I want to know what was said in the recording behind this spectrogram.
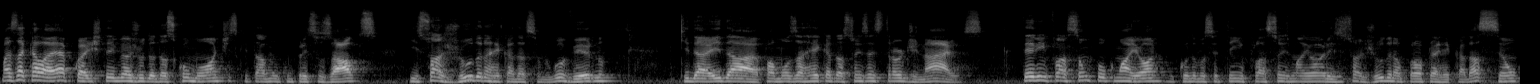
Mas naquela época a gente teve a ajuda das commodities, que estavam com preços altos. Isso ajuda na arrecadação do governo, que daí dá famosas arrecadações extraordinárias. Teve inflação um pouco maior, e quando você tem inflações maiores, isso ajuda na própria arrecadação.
